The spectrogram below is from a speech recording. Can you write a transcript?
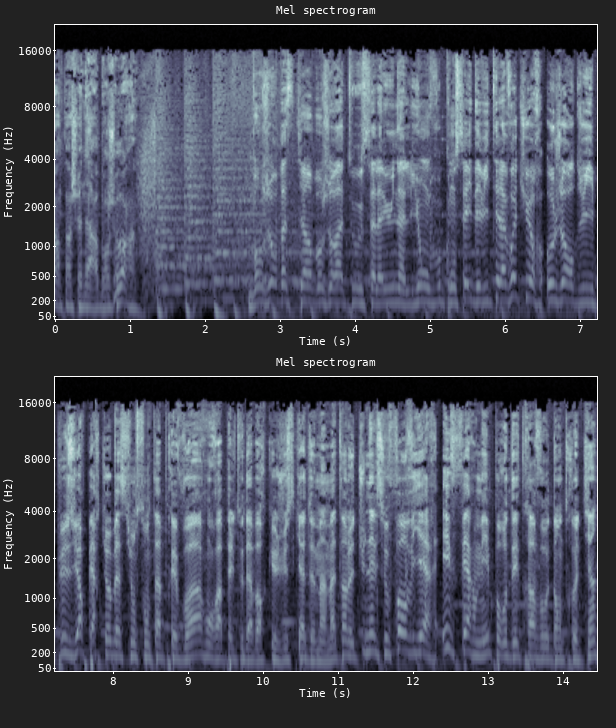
Quentin Chenard, bonjour. Bonjour Bastien, bonjour à tous. À la une à Lyon, on vous conseille d'éviter la voiture. Aujourd'hui, plusieurs perturbations sont à prévoir. On rappelle tout d'abord que jusqu'à demain matin, le tunnel sous Fourvière est fermé pour des travaux d'entretien.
